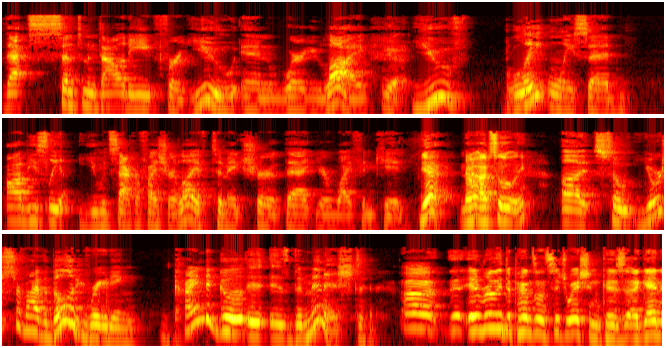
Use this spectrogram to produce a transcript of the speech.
that sentimentality for you and where you lie, Yeah. you've blatantly said, obviously, you would sacrifice your life to make sure that your wife and kid. Yeah, no, absolutely. Uh, so your survivability rating kind of go is diminished. Uh, it really depends on the situation because again,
